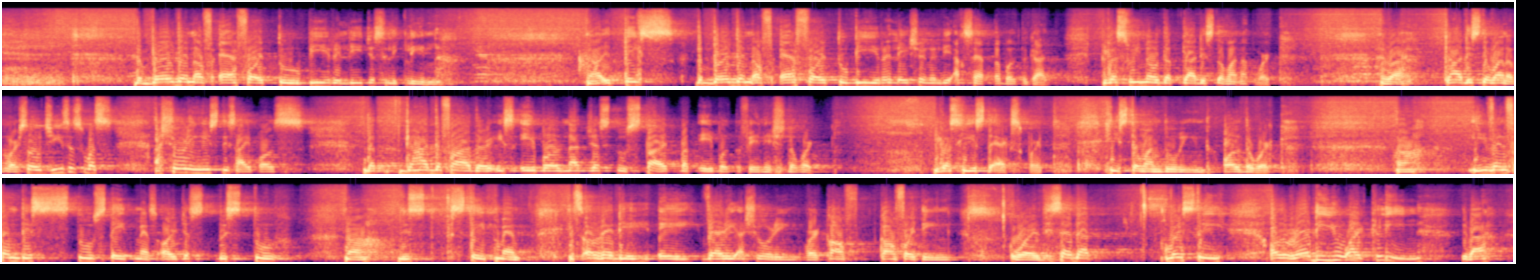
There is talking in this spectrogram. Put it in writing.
The burden of effort to be religiously clean. Now, it takes the burden of effort to be relationally acceptable to God. Because we know that God is the one at work. Diba? God is the one at work. So Jesus was assuring his disciples that God the Father is able not just to start, but able to finish the work. Because he is the expert. He's the one doing all the work. Uh, even from these two statements, or just these two, no, this statement, it's already a very assuring or comf- comforting word. He said that, verse 3, already you are clean, diba?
